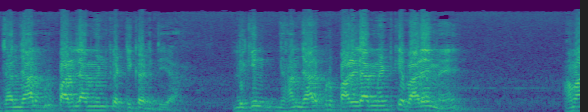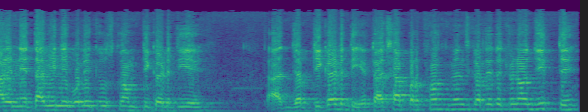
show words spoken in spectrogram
झंझारपुर पार्लियामेंट का टिकट दिया। लेकिन झंझारपुर पार्लियामेंट के बारे में हमारे नेता भी नहीं बोले कि उसको हम टिकट दिए। तो जब टिकट दिए तो अच्छा परफॉर्मेंस करते तो चुनाव जीतते।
